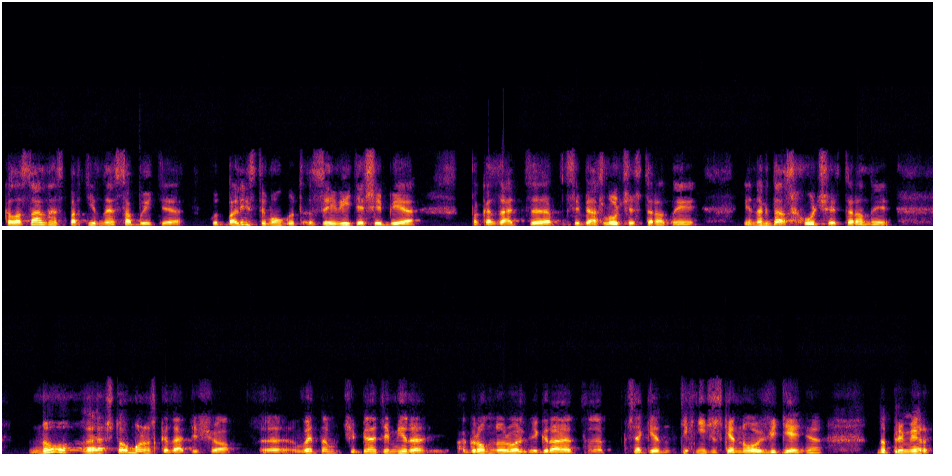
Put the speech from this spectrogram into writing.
колоссальное спортивное событие. Футболисты могут заявить о себе, показать э, себя с лучшей стороны, иногда с худшей стороны. Ну, э, что можно сказать еще? Э, в этом чемпионате мира огромную роль играют э, всякие технические нововведения. Например,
